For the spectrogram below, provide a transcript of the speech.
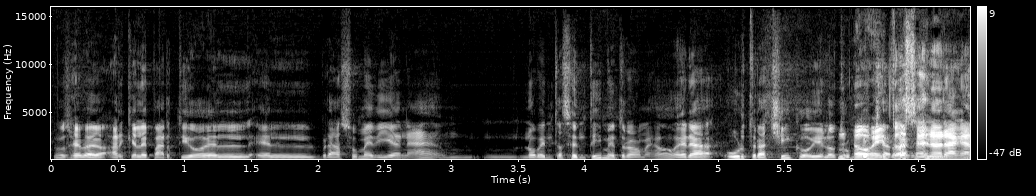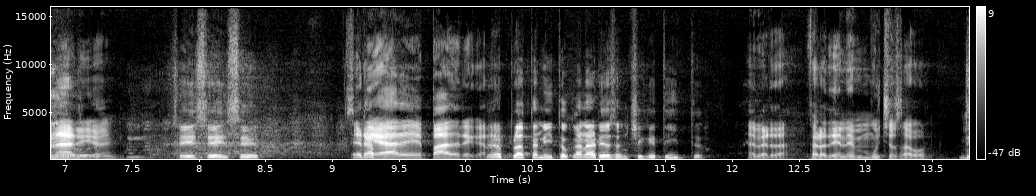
No sé, pero al que le partió el, el brazo medía nada, un- un 90 centímetros a lo mejor. Era ultra chico y el otro un 90 bicharraco. Entonces no era canario, ¿eh? Sí, sí, sí. Sería Era, de padre canario. platanito canario son chiquititos. Es verdad, pero tienen mucho sabor.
